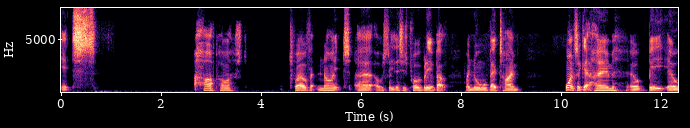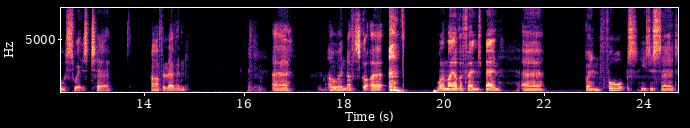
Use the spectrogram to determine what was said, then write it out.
it's half past 12 at night. Uh, obviously, this is probably about my normal bedtime. Once I get home, it'll be it'll switch to half 11. Uh, oh, and I've just got uh, one of my other friends, Ben, uh, Ben Forbes. He just said,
